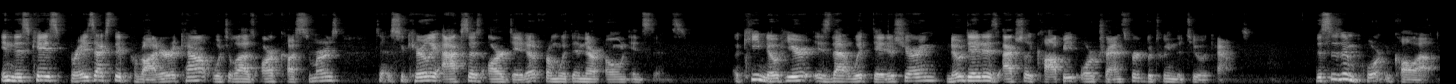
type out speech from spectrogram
In this case, Braze acts the provider account, which allows our customers to securely access our data from within their own instance. A key note here is that with data sharing, no data is actually copied or transferred between the two accounts. This is an important call out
